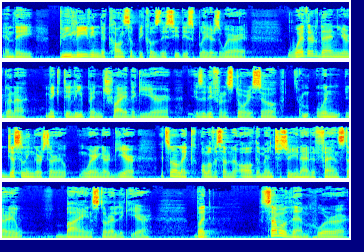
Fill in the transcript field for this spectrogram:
and they believe in the concept because they see these players wear it. Whether then you're gonna make the leap and try the gear is a different story. So when Jesse Lingard started wearing our gear, it's not like all of a sudden all the Manchester United fans started buying Storelli gear, but some of them who are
